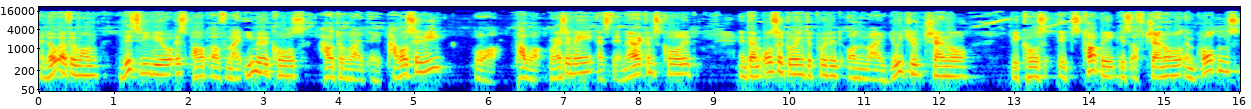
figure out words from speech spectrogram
Hello everyone, this video is part of my email course How to Write a Power CV or Power Resume as the Americans call it and I'm also going to put it on my YouTube channel because its topic is of general importance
